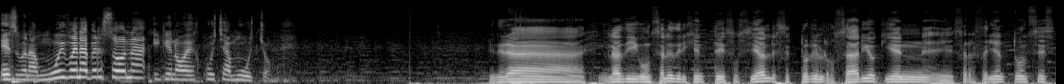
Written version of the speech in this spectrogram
es una muy buena persona y que nos escucha mucho. Era Gladys González, dirigente social del sector del Rosario, quien eh, se refería entonces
